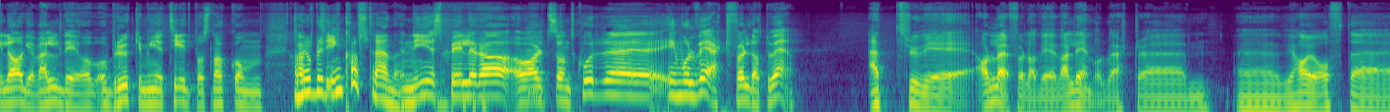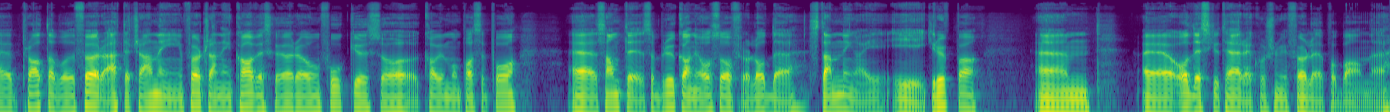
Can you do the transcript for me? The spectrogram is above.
i laget veldig, og, og bruker mye tid på å snakke om han er jo blitt innkasttrener. nye spillere og alt sånt. Hvor eh, involvert føler du at du er? Jeg tror vi alle føler at vi er veldig involvert. Eh, vi har jo ofte prata både før og etter trening, før trening hva vi skal gjøre, om fokus og hva vi må passe på. Eh, samtidig så bruker han jo også for å lodde stemninga i, i gruppa. Um, uh, og diskutere hvordan vi føler det på banen.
